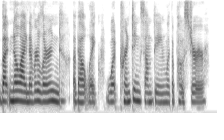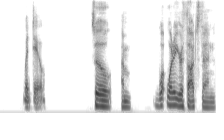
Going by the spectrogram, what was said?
But no, I never learned about like what printing something with a poster would do. So, um, what what are your thoughts then,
